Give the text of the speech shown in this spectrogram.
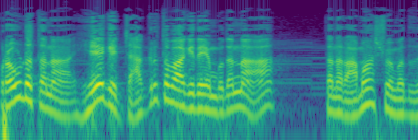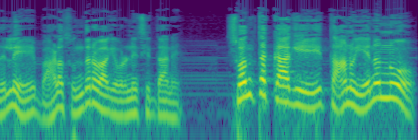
ಪ್ರೌಢತನ ಹೇಗೆ ಜಾಗೃತವಾಗಿದೆ ಎಂಬುದನ್ನ ತನ್ನ ರಾಮಾಶ್ವಮದಲ್ಲಿ ಬಹಳ ಸುಂದರವಾಗಿ ವರ್ಣಿಸಿದ್ದಾನೆ. ಸ್ವಂತಕ್ಕಾಗಿ ತಾನು ಏನನ್ನೂ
